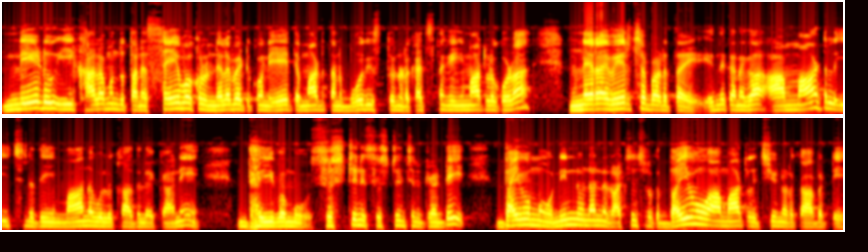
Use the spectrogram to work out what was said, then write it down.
నేడు ఈ కాలం ముందు తన సేవకులు నిలబెట్టుకొని ఏదైతే మాట తను బోధిస్తున్నాడో ఖచ్చితంగా ఈ మాటలు కూడా నెరవేర్చబడతాయి. ఎందుకనగా ఆ మాటలు ఇచ్చినది మానవులు కాదులే కానీ దైవము సృష్టిని సృష్టించినటువంటి దైవము నిన్ను నన్ను రక్షించిన ఒక దైవము ఆ మాటలు ఇచ్చి ఉన్నాడు కాబట్టి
